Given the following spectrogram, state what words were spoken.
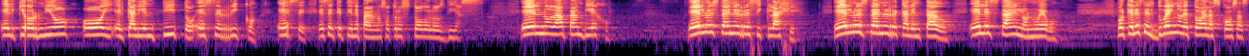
El que horneó hoy, el calientito, ese rico. Ese es el que tiene para nosotros todos los días. Él no da pan viejo. Él no está en el reciclaje. Él no está en el recalentado. Él está en lo nuevo. Porque Él es el dueño de todas las cosas.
